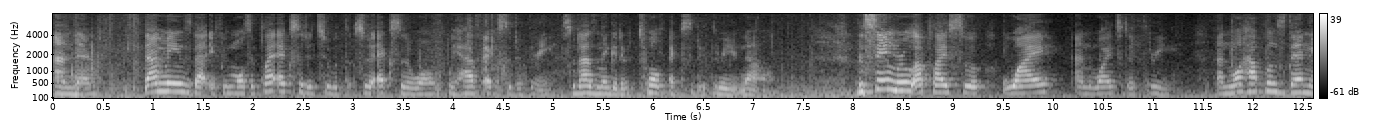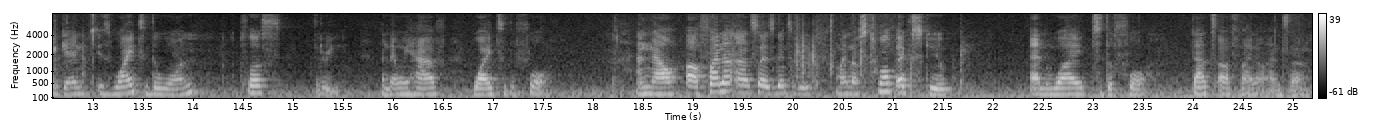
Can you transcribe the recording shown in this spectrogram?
And then that means that if we multiply x to the 2 with to the x to the 1, we have x to the 3. So that's negative 12x to the 3 now. The same rule applies to y and y to the 3. And what happens then again is y to the 1 plus 3. And then we have y to the 4. And now our final answer is going to be minus 12x cubed and y to the 4. That's our final answer.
